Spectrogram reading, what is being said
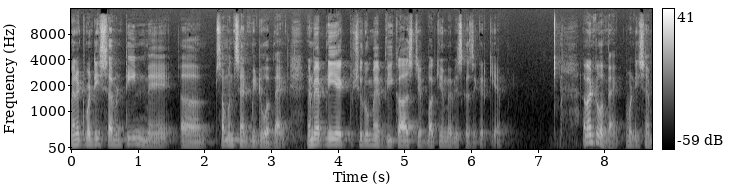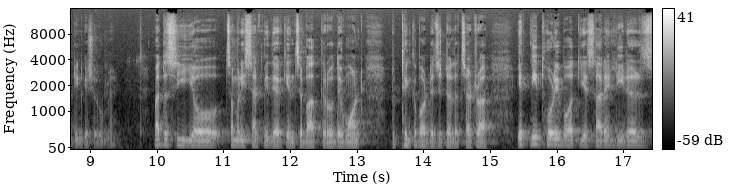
میں نے ٹوئنٹی سیونٹین میں someone sent me to a bank and میں اپنی ایک شروع میں وی کاسٹ یا باقیوں میں بھی اس کا ذکر کیا. I went to a bank twenty seventeen کے شروع میں. میں دا سی او سمری سینٹ می دیر کہ ان سے بات کرو they want to think about digital etcetera اتنی تھوڑی بہت یہ سارے لیڈرز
